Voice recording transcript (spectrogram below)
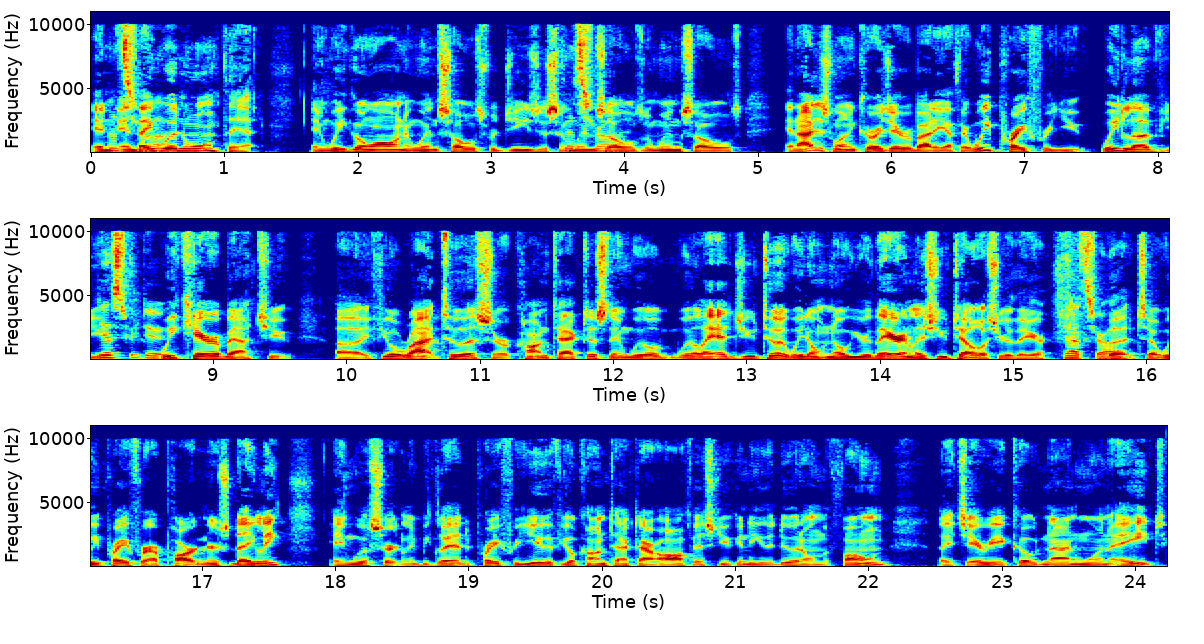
and That's and they right. wouldn't want that. And we go on and win souls for Jesus and That's win right. souls and win souls. And I just want to encourage everybody out there. We pray for you. We love you. Yes, we do. We care about you. Uh, if you'll write to us or contact us, then we'll we'll add you to it. We don't know you're there unless you tell us you're there. That's right. But uh, we pray for our partners daily, and we'll certainly be glad to pray for you. If you'll contact our office, you can either do it on the phone. It's area code nine one eight.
